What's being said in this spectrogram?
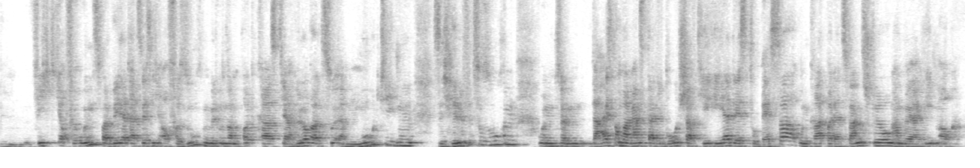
wichtig auch für uns, weil wir ja tatsächlich auch versuchen, mit unserem Podcast ja Hörer zu ermutigen, sich Hilfe zu suchen. Und ähm, da ist nochmal ganz klar die Botschaft, je eher, desto besser. Und gerade bei der Zwangsstörung haben wir ja eben auch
